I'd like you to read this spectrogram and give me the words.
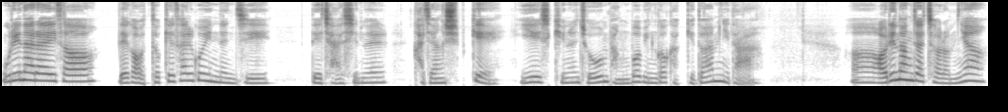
우리나라에서 내가 어떻게 살고 있는지 내 자신을 가장 쉽게 이해시키는 좋은 방법인 것 같기도 합니다. 어, 어린 왕자처럼요.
